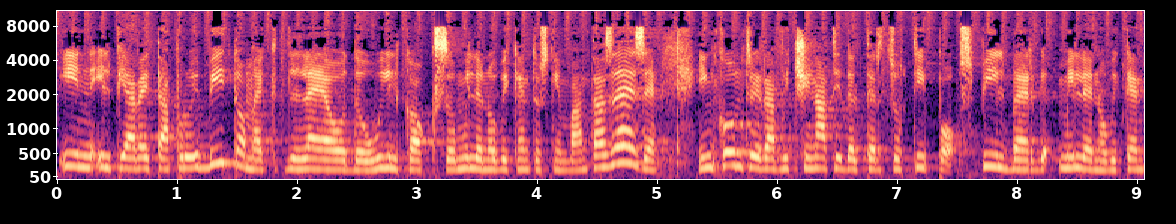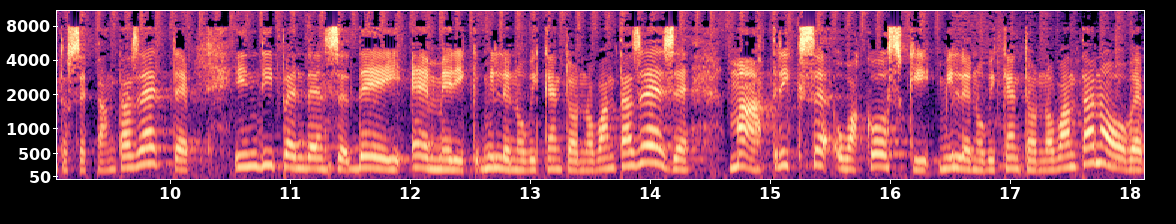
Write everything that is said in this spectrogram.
in Il pianeta proibito McLeod Wilcox 1956, Incontri ravvicinati del terzo tipo Spielberg 1977, Independence Day Emmerich 1996, Matrix Wachowski 1999,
